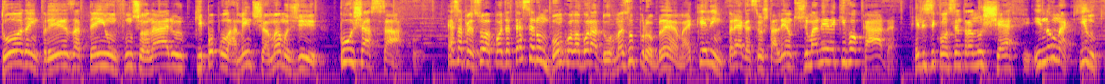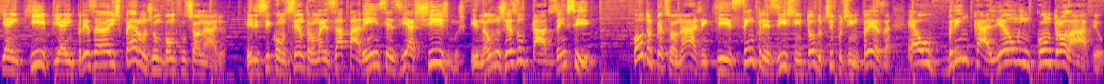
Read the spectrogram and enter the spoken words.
Toda empresa tem um funcionário que popularmente chamamos de puxa-saco. Essa pessoa pode até ser um bom colaborador, mas o problema é que ele emprega seus talentos de maneira equivocada. Ele se concentra no chefe e não naquilo que a equipe e a empresa esperam de um bom funcionário. Eles se concentram nas aparências e achismos e não nos resultados em si. Outro personagem que sempre existe em todo tipo de empresa é o brincalhão incontrolável,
